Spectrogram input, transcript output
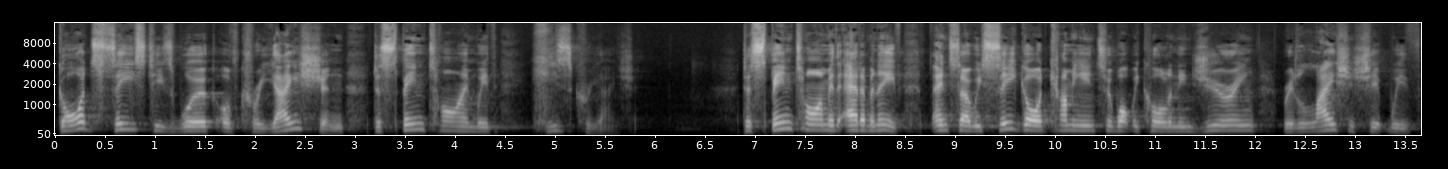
God ceased his work of creation to spend time with his creation to spend time with Adam and Eve. And so we see God coming into what we call an enduring relationship with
